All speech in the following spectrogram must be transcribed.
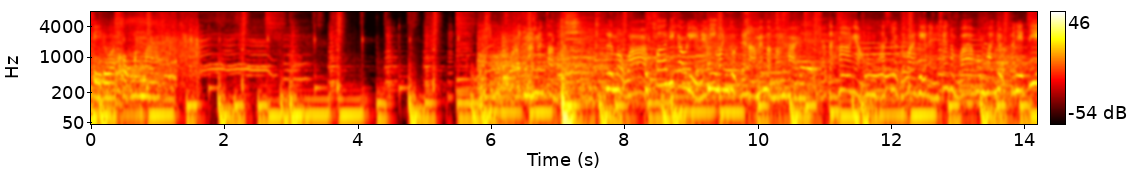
ฟรีด้วยครบมากๆมันตัด ลืมบอกว่าซุปเปอร์ที่เกาหลีเนี่ยมีวันหยุดด้วยนะไม่เหมือนเมืองไทย แล้วแต่ห้างอย่าง Homeplus จะหยุดทุกวันอาทิตย์ไหนเช่นสมมติว่า Homeplus หยุดอาทิตย์ที่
